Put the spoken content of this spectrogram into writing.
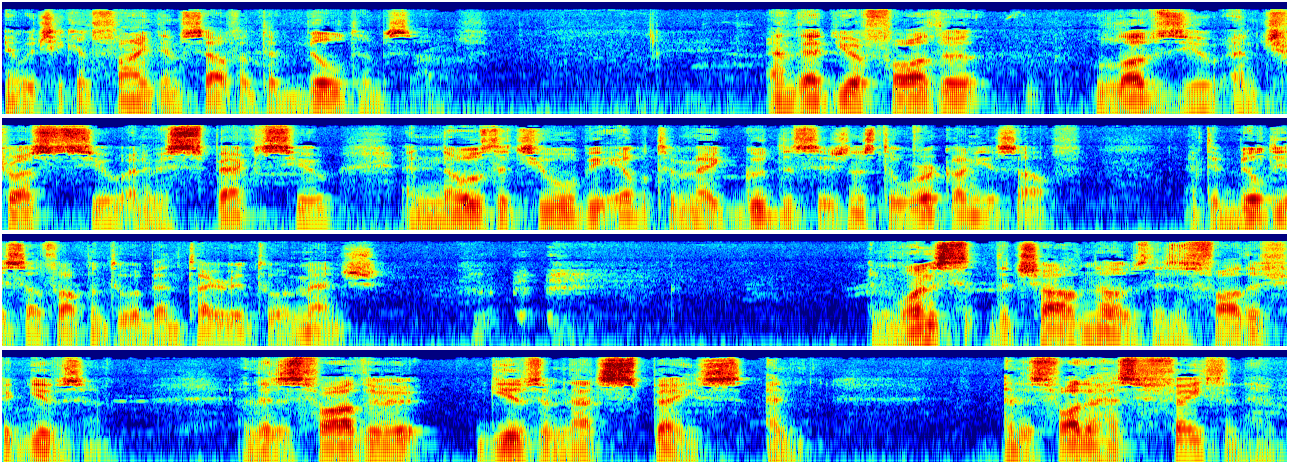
in which he can find himself and to build himself, and that your father loves you and trusts you and respects you and knows that you will be able to make good decisions to work on yourself and to build yourself up into a bentire, into a mensch. And once the child knows that his father forgives him and that his father gives him that space and and his father has faith in him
